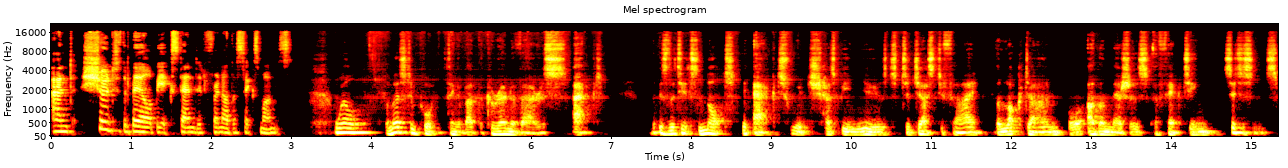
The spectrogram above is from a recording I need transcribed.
And should the bill be extended for another six months? Well, the most important thing about the Coronavirus Act is that it's not the act which has been used to justify the lockdown or other measures affecting citizens.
